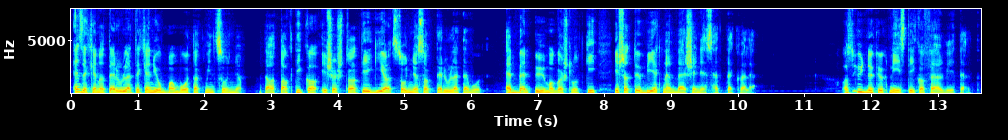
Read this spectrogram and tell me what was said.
Ezeken a területeken jobban voltak, mint Szonya, de a taktika és a stratégia Szonya szakterülete volt. Ebben ő magaslott ki, és a többiek nem versenyezhettek vele. Az ügynökök nézték a felvételt.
